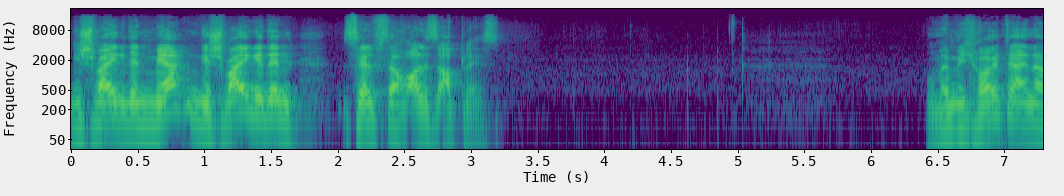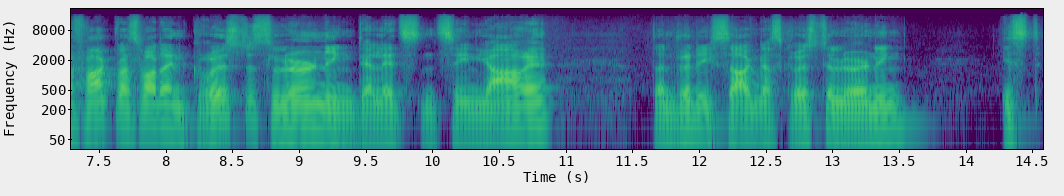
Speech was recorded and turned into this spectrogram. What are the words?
geschweige denn merken, geschweige denn selbst auch alles ablesen. Und wenn mich heute einer fragt, was war dein größtes Learning der letzten zehn Jahre, dann würde ich sagen, das größte Learning ist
